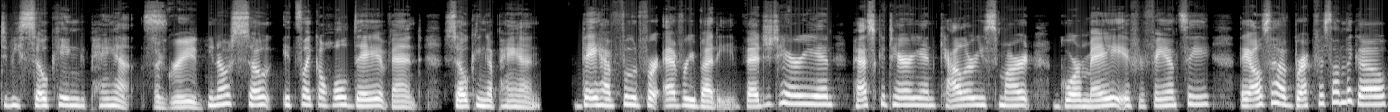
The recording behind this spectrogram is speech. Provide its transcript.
to be soaking pans. Agreed. You know, so it's like a whole day event soaking a pan. They have food for everybody vegetarian, pescatarian, calorie smart, gourmet if you're fancy. They also have breakfast on the go,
